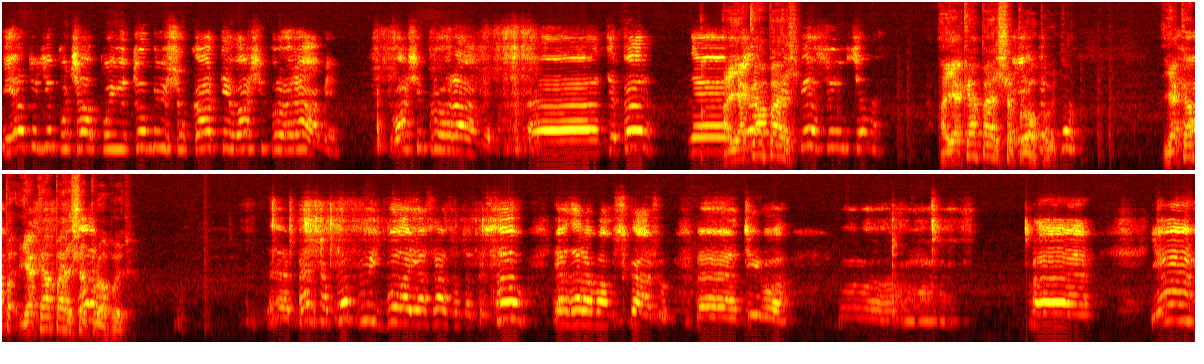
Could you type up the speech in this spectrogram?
і я тоді почав по Ютубі шукати ваші програми. Ваші програми. Е, тепер е, А яка підписуюся. А яка перша проповідь? Яка, яка перша проповідь? Е, Перша проповідь була, я зразу записав, я зараз вам скажу е, його. Е, я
